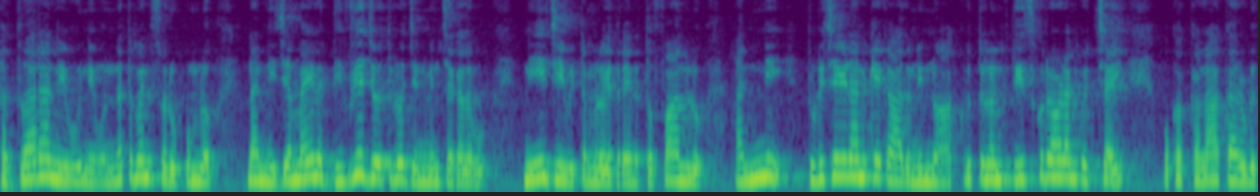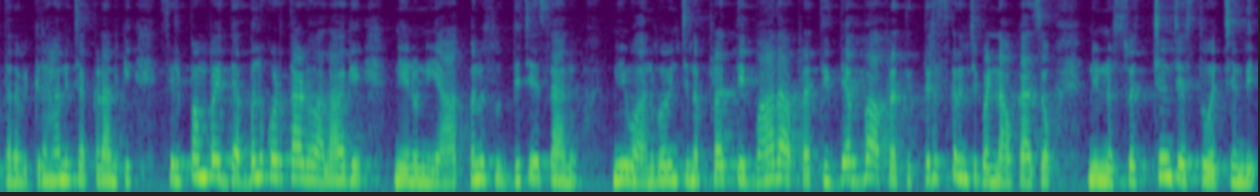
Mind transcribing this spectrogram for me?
తద్వారా నీవు నీ ఉన్నతమైన స్వరూపంలో నా నిజమైన దివ్య జ్యోతిలో జన్మించగలవు. నీ జీవితంలో ఎదురైన తుఫాన్లు అన్నీ తుడిచేయడానికే కాదు నిన్ను ఆకృతులను తీసుకురావడానికి వచ్చాయి. ఒక కళాకారుడు తన విగ్రహాన్ని చెక్కడానికి శిల్పంపై దెబ్బలు కొడతాడు. అలాగే నేను నీ ఆత్మను శుద్ధి చేశాను. నీవు అనుభవించిన ప్రతి బాధ ప్రతి దెబ్బ ప్రతి తిరస్కరించబడిన అవకాశం నిన్ను స్వచ్ఛం చేస్తూ వచ్చింది.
